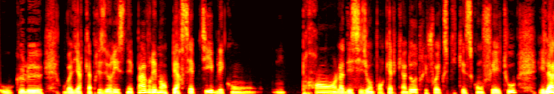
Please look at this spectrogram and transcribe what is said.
ou que le on va dire que la prise de risque n'est pas vraiment perceptible et qu'on prend la décision pour quelqu'un d'autre, il faut expliquer ce qu'on fait et tout. Et là,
